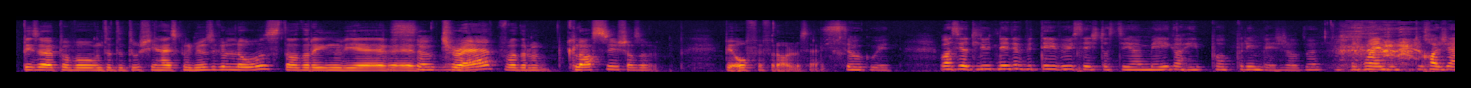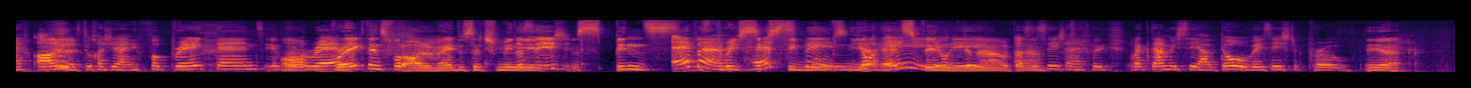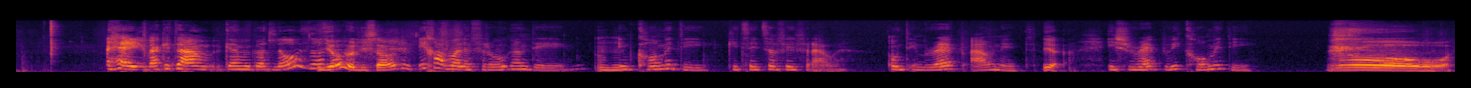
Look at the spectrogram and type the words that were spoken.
bin so jemand, der unter der Dusche High School Musical lost oder irgendwie äh, so Trap oder klassisch. Also ich bin offen für alles. Eigentlich. So gut. Was ja die Leute nicht über dich wissen, ist, dass du ja mega Hip-Hopperin bist, oder? Ich meine, du, du kannst ja eigentlich alles. Du kannst ja eigentlich von Breakdance über oh, Rap... Breakdance vor allem, hey, du sollst meine Spins, eben, 360 Moves... Ja, ja Headspin, eh, ja, eh. genau. Da. Also sie ist eigentlich wirklich... Wegen dem ist sie auch da, weil sie ist der Pro. Ja. Hey, wegen dem gehen wir gerade los, oder? Ja, würde ich sagen. Ich habe mal eine Frage an dich. Mhm. Im Comedy gibt es nicht so viele Frauen. Und im Rap auch nicht. Ja. Ist Rap wie Comedy? Wow.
